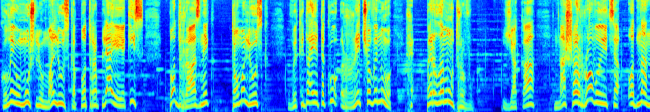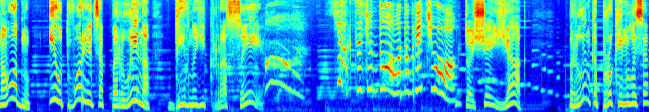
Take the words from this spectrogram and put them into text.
Коли у мушлю малюска потрапляє якийсь подразник, то молюск викидає таку речовину перламутрову, яка нашаровується одна на одну і утворюється перлина дивної краси. Як це чудово, добрячок! Та ще й як? Перлинка прокинулася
